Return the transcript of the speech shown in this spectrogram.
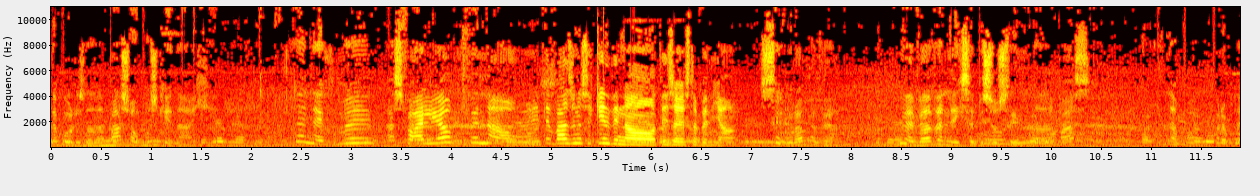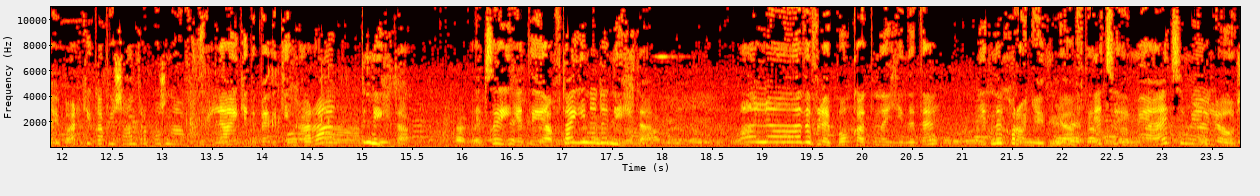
Δεν μπορείς να τα πας όπως και να έχει. Δεν έχουμε ασφάλεια πουθενά όμως. Είτε βάζουν σε κίνδυνο τη ζωή των παιδιών. Σίγουρα, βέβαια. Βέβαια, δεν έχεις εμπιστοσύνη να τα πας να πω, πρέπει να υπάρχει και κάποιος άνθρωπος να φυλάει και την παιδική χαρά τη νύχτα. Έτσι, γιατί αυτά γίνονται νύχτα. Αλλά δεν βλέπω κάτι να γίνεται, γιατί είναι χρόνια η δουλειά αυτή. Έτσι, μία έτσι, μία αλλιώς.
